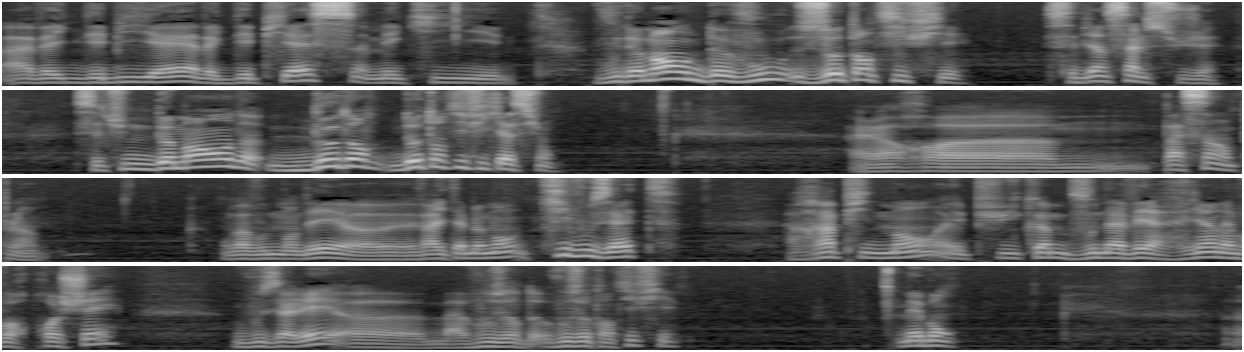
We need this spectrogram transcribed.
avec des billets, avec des pièces, mais qui vous demande de vous authentifier. C'est bien ça le sujet. C'est une demande d'authentification. Alors, euh, pas simple. Hein. On va vous demander euh, véritablement qui vous êtes rapidement, et puis comme vous n'avez rien à vous reprocher, vous allez euh, bah, vous authentifier. Mais bon, euh,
